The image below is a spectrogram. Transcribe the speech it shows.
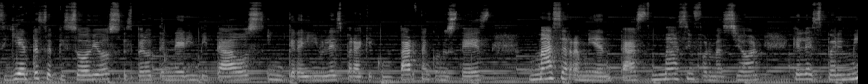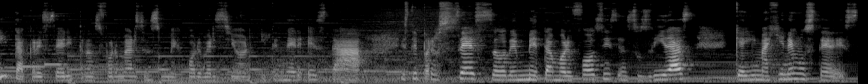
siguientes episodios espero tener invitados increíbles para que compartan con ustedes más herramientas, más información que les permita crecer y transformarse en su mejor versión y tener esta, este proceso de metamorfosis en sus vidas que imaginen ustedes,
